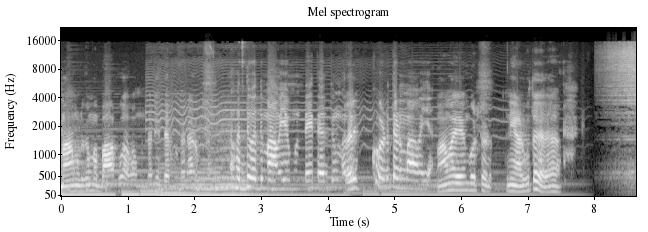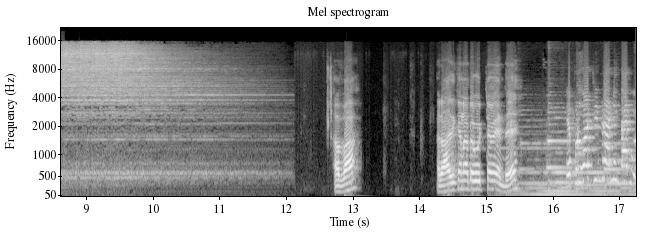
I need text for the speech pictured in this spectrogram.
మామూలుగా మా బాబు అవ్వ ముందని ఇద్దరు ముందని అడుగుతా వద్దు వద్దు మావయ్య ముందైతే వద్దు మరి? కొడతాడు మావయ్య. మామ ఏం కొట్టాడు నేను అడుగుతా కదా? అవ్వా రాధిక నాట కొట్టినవేందే? ఎప్పుడు కొట్టిండ్రా నీ దాన్ని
